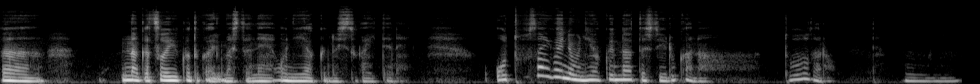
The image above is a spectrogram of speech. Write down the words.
うん。なんかそういうことがありましたね。鬼役の人がいてね。お父さん以外に鬼役になった人いるかな？どうだろう？うん。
